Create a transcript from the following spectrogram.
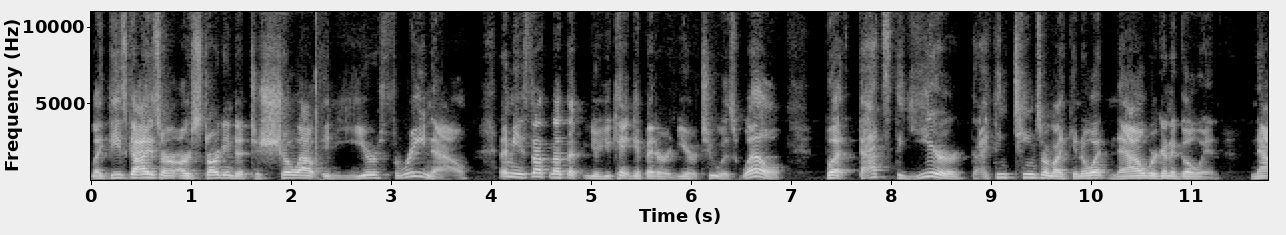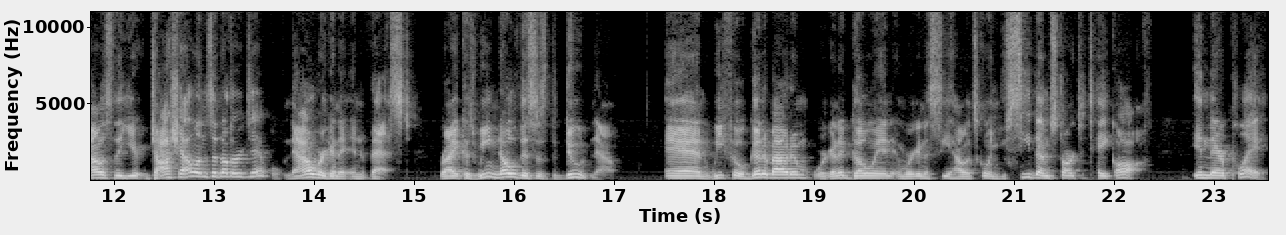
like these guys are are starting to to show out in year three now. I mean, it's not not that you know, you can't get better in year two as well, but that's the year that I think teams are like, you know what? Now we're gonna go in. Now's the year. Josh Allen's another example. Now we're gonna invest, right? Because we know this is the dude now and we feel good about him. We're going to go in and we're going to see how it's going. You see them start to take off in their play.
